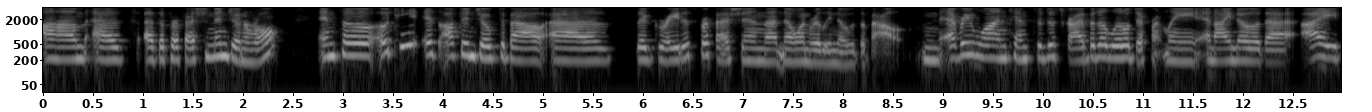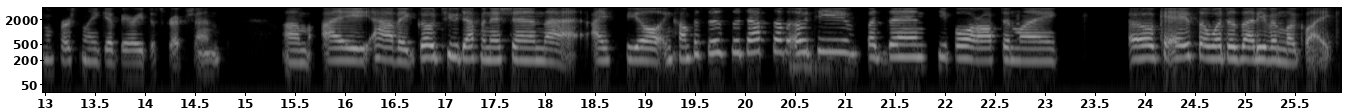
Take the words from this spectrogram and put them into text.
um, as, as a profession in general. And so, OT is often joked about as the greatest profession that no one really knows about. And everyone tends to describe it a little differently. And I know that I even personally give varied descriptions. Um, I have a go to definition that I feel encompasses the depths of OT, but then people are often like, okay, so what does that even look like?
